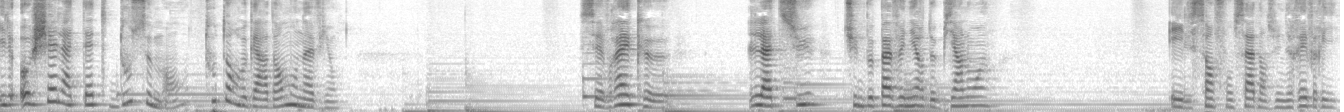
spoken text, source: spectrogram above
Il hochait la tête doucement tout en regardant mon avion. C'est vrai que là-dessus, tu ne peux pas venir de bien loin. Et il s'enfonça dans une rêverie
